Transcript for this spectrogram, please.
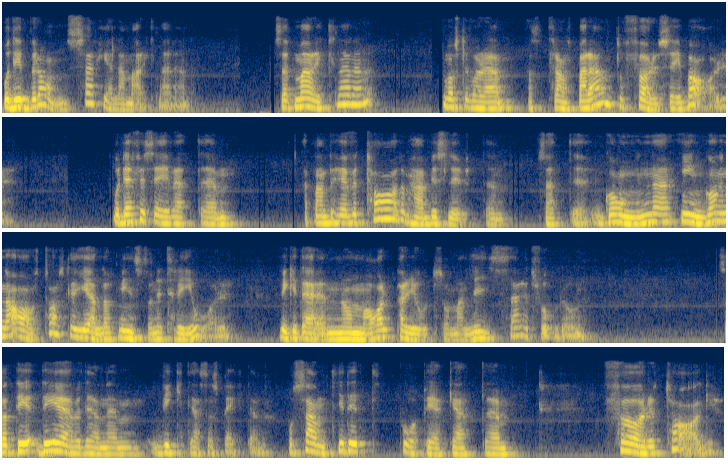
Och det bromsar hela marknaden. Så att marknaden måste vara alltså, transparent och förutsägbar. Och därför säger vi att, eh, att man behöver ta de här besluten så att eh, gångna, ingångna avtal ska gälla åtminstone tre år, vilket är en normal period som man leasar ett fordon. Så att det, det är den eh, viktigaste aspekten. Och samtidigt påpeka att eh, företag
